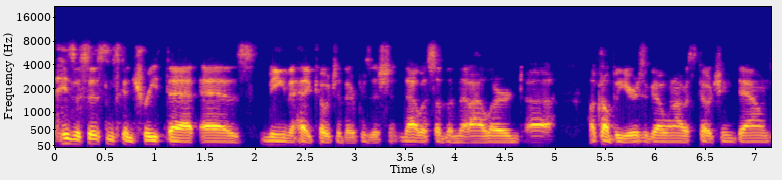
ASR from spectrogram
his assistants can treat that as being the head coach of their position. That was something that I learned uh, a couple years ago when I was coaching down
